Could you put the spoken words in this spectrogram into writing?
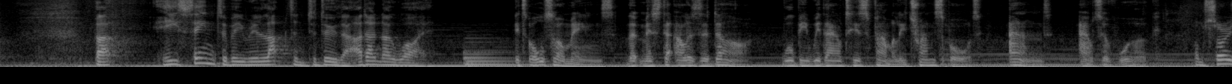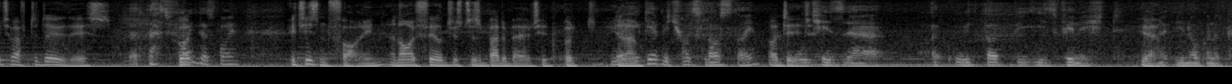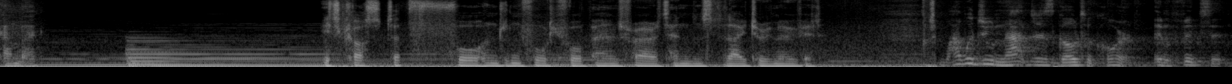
But he seemed to be reluctant to do that. I don't know why. It also means that Mr. Alizadar will be without his family transport and out of work. I'm sorry to have to do this. That, that's fine. That's fine. It isn't fine, and I feel just as bad about it. But you No, know, you gave me a chance last time. I did. Which is, uh, uh, we thought the- he's finished. Yeah. You're not, you're not going to come back. it's cost uh, four hundred and forty-four pounds for our attendance today to remove it. Why would you not just go to court and fix it?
